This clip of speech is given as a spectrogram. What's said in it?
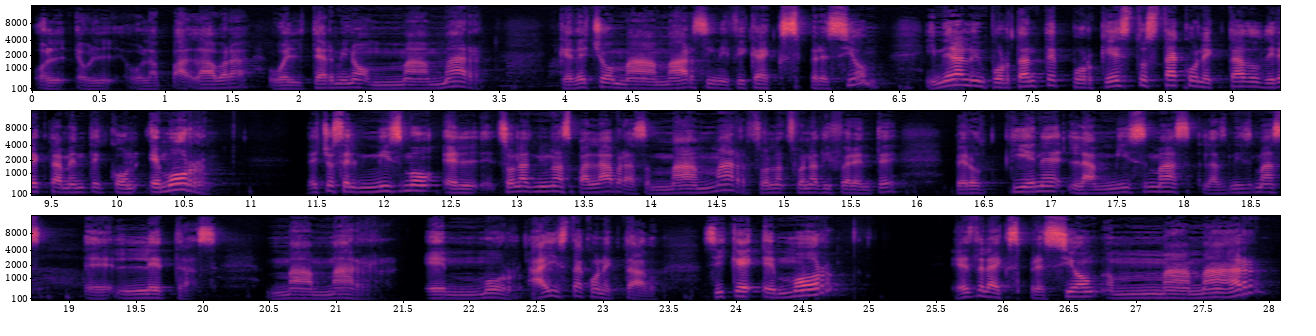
o, o, la palabra o el término mamar, que de hecho mamar significa expresión. Y mira lo importante porque esto está conectado directamente con emor. De hecho, es el mismo, son las mismas palabras. Mamar suena, diferente, pero tiene las mismas, las mismas eh, letras. Mamar, emor. Ahí está conectado. Así que emor es de la expresión mamar,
